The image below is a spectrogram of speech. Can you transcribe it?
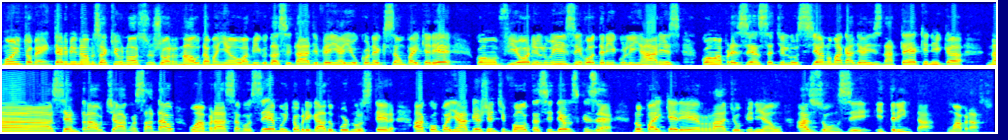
Muito bem, terminamos aqui o nosso Jornal da Manhã, o Amigo da Cidade. Vem aí o Conexão Pai Querer com Fiore Luiz e Rodrigo Linhares, com a presença de Luciano Magalhães na técnica, na Central Tiago Sadal. Um abraço a você, muito obrigado por nos ter acompanhado e a gente volta, se Deus quiser, no Pai Querer Rádio Opinião, às 11h30. Um abraço.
